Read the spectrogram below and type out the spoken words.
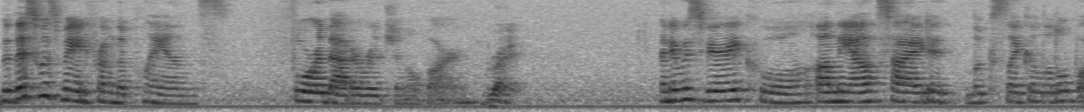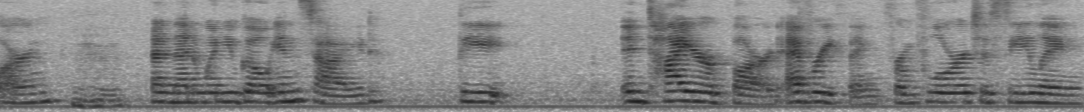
But this was made from the plans for that original barn. right. And it was very cool. On the outside, it looks like a little barn. hmm And then when you go inside, the entire barn, everything from floor to ceiling,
